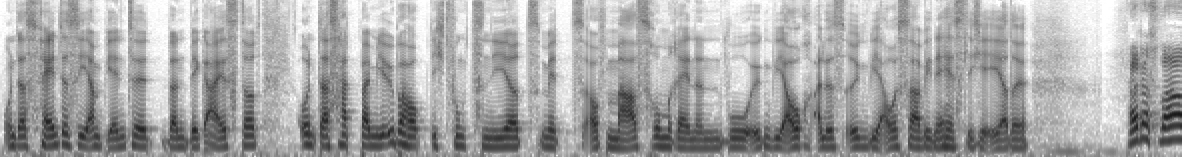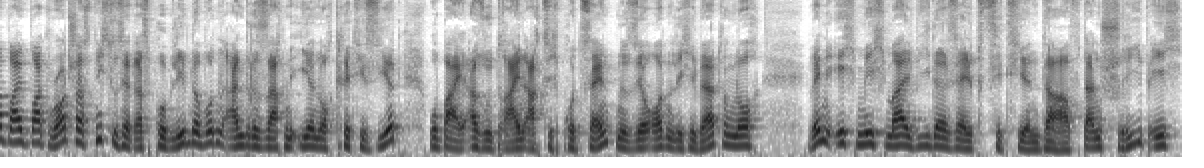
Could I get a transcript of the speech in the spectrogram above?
und das Fantasy-Ambiente dann begeistert. Und das hat bei mir überhaupt nicht funktioniert mit auf dem Mars rumrennen, wo irgendwie auch alles irgendwie aussah wie eine hässliche Erde. Ja, das war bei Buck Rogers nicht so sehr das Problem. Da wurden andere Sachen eher noch kritisiert. Wobei, also 83 Prozent, eine sehr ordentliche Wertung noch. Wenn ich mich mal wieder selbst zitieren darf, dann schrieb ich,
